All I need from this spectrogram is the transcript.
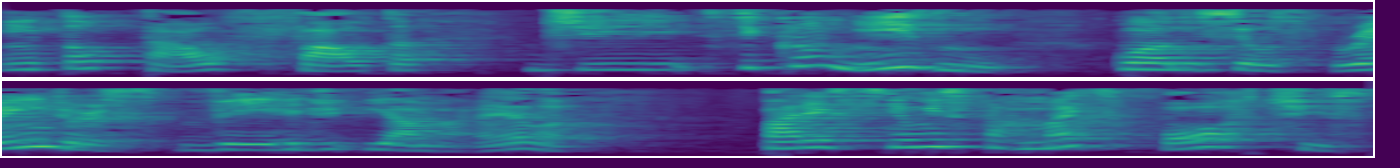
em total falta de sincronismo quando seus Rangers verde e amarela pareciam estar mais fortes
